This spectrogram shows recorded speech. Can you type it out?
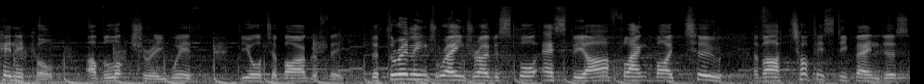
pinnacle of luxury with the autobiography. The thrilling Range Rover Sport SVR, flanked by two of our toughest defenders,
